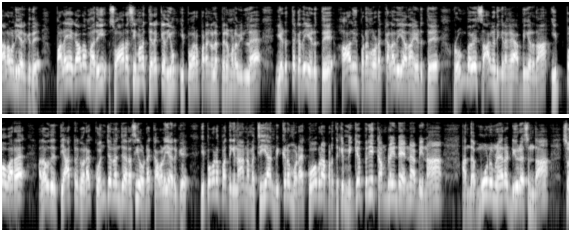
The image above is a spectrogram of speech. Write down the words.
தலைவலியாக இருக்குது. பழைய காலம் மாதிரி சுவாரஸ்யமான திரைக்கதையும் இப்போ வர படங்களில் பெருமளவு இல்லை. எடுத்த கதையை எடுத்து ஹாலிவுட் படங்களோட கலவையாக தான் எடுத்து ரொம்பவே சாகடிக்கிறாங்க அப்படிங்கிறது தான் இப்போ வர அதாவது தியேட்டருக்கு வர கொஞ்ச நஞ்ச ரசிகரோட கவலையாக இருக்குது இப்போ கூட பார்த்தீங்கன்னா நம்ம சியான் விக்ரமோட கோப்ரா படத்துக்கு மிகப்பெரிய கம்ப்ளைண்ட்டே என்ன அப்படின்னா அந்த மூணு மணி நேரம் டியூரேஷன் தான். ஸோ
